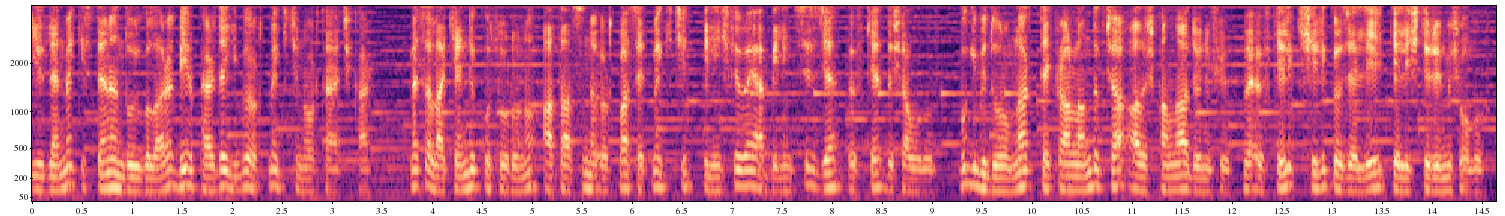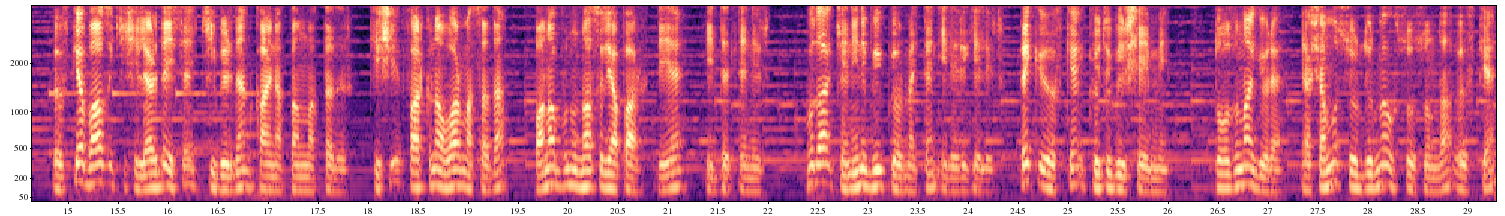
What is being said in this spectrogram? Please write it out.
gizlenmek istenen duyguları bir perde gibi örtmek için ortaya çıkar. Mesela kendi kusurunu, hatasını örtbas etmek için bilinçli veya bilinçsizce öfke dışa vurur. Bu gibi durumlar tekrarlandıkça alışkanlığa dönüşür ve öfkeli kişilik özelliği geliştirilmiş olur. Öfke bazı kişilerde ise kibirden kaynaklanmaktadır. Kişi farkına varmasa da bana bunu nasıl yapar diye hiddetlenir. Bu da kendini büyük görmekten ileri gelir. Peki öfke kötü bir şey mi? Dozuna göre yaşamı sürdürme hususunda öfke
